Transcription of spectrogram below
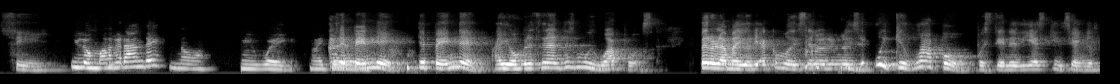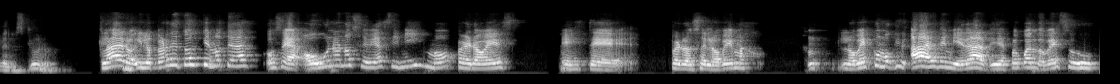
Sí. Y los más grandes, no, ni güey. No hay que Ah, ver. Depende, depende. Hay hombres grandes muy guapos, pero la mayoría, como dice Lori, uno dice, uy, qué guapo, pues tiene 10, 15 años menos que uno. Claro, y lo peor de todo es que no te das, o sea, o uno no se ve a sí mismo, pero es, este, pero se lo ve más, lo ves como que, ah, es de mi edad, y después cuando ves su,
